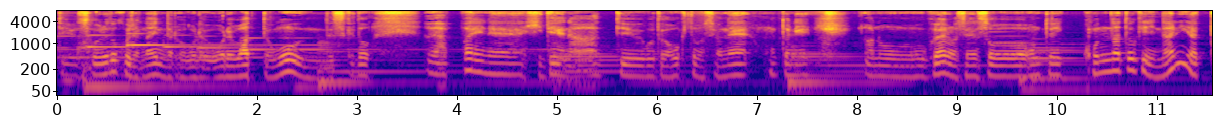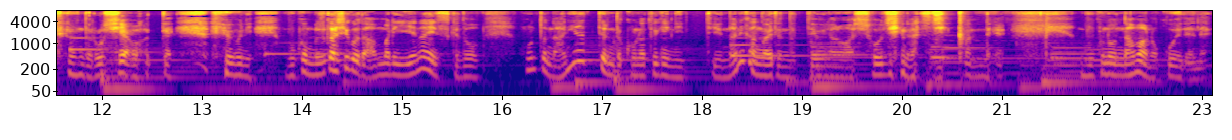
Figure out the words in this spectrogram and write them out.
ていうそれどころじゃないんだろう俺俺はって思うんですけどやっぱりねひでえなっていうことが起きてますよね。本当に。あのウクライナの戦争は本当にこんな時に何やってるんだロシアはって いうふうに僕は難しいことはあんまり言えないですけど本当何やってるんだこんな時にっていう何考えてんだっていうのは正直な実感で僕の生の声でね、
